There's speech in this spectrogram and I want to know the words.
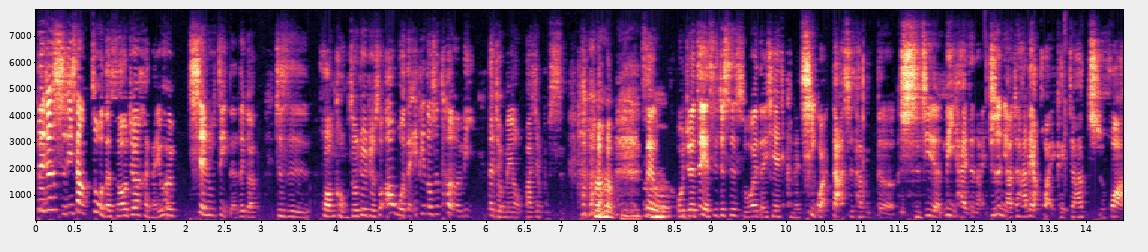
对，就是实际上做的时候就会很难，又会陷入自己的那个就是惶恐中，就觉得说哦，我的一定都是特例，那就没有发现不是，所以我觉得这也是就是所谓的一些可能气管大师他们的实际的厉害在哪里，就是你要叫他量化也可以，叫他直化，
